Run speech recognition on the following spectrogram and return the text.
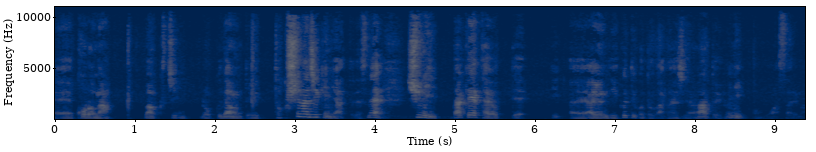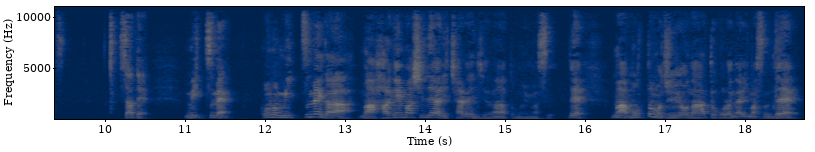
えコロナワクチンロックダウンという特殊な時期にあってですね主にだけ頼って歩んでいくということが大事だなというふうに思います。わされます。さて3つ目。この3つ目が、まあ、励ましでありチャレンジだなと思います。で、まあ、最も重要なところになりますので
